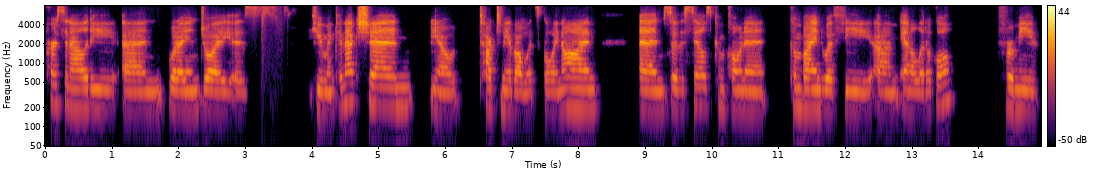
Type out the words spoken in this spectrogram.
personality and what I enjoy is human connection, you know, talk to me about what's going on. And so the sales component combined with the um, analytical, for me,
